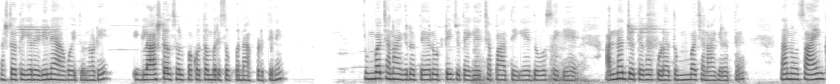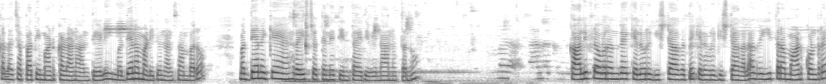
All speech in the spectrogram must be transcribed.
ಅಷ್ಟೊತ್ತಿಗೆ ರೆಡಿನೇ ಆಗೋಯ್ತು ನೋಡಿ. ಈಗ ಲಾಸ್ಟಲ್ಲಿ ಸ್ವಲ್ಪ ಕೊತ್ತಂಬರಿ ಸೊಪ್ಪನ್ನು ಹಾಕ್ಬಿಡ್ತೀನಿ. ತುಂಬ ಚೆನ್ನಾಗಿರುತ್ತೆ ರೊಟ್ಟಿ ಜೊತೆಗೆ, ಚಪಾತಿಗೆ, ದೋಸೆಗೆ, ಅನ್ನದ ಜೊತೆಗೂ ಕೂಡ ತುಂಬ ಚೆನ್ನಾಗಿರುತ್ತೆ. ನಾನು ಸಾಯಂಕಾಲ ಚಪಾತಿ ಮಾಡ್ಕೊಳ್ಳೋಣ ಅಂಥೇಳಿ ಮಧ್ಯಾಹ್ನ ಮಾಡಿದ್ದು ನನ್ನ ಸಾಂಬಾರು. ಮಧ್ಯಾಹ್ನಕ್ಕೆ ರೈಸ್ ಜೊತೆನೇ ತಿಂತಾಯಿದ್ದೀವಿ ನಾನು, ತನು. ಕಾಲಿಫ್ಲವರ್ ಅಂದರೆ ಕೆಲವ್ರಿಗೆ ಇಷ್ಟ ಆಗುತ್ತೆ, ಕೆಲವ್ರಿಗೆ ಇಷ್ಟ ಆಗಲ್ಲ. ಆದರೆ ಈ ಥರ ಮಾಡಿಕೊಂಡ್ರೆ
